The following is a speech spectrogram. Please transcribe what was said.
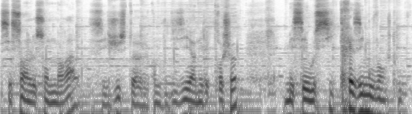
c'est sans leçon de morale, c'est juste, euh, comme vous disiez, un électrochoc, mais c'est aussi très émouvant, je trouve.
